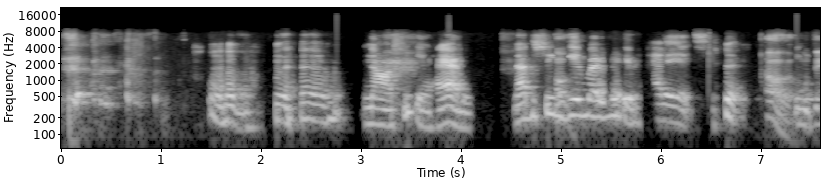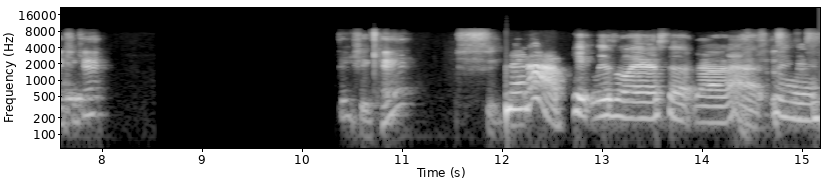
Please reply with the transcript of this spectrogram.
no, she can have it. Not that she can Oh. get ready, she can have it. Oh, you think she can't? Think she can't? Man, I pick Lizzo ass up, man,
